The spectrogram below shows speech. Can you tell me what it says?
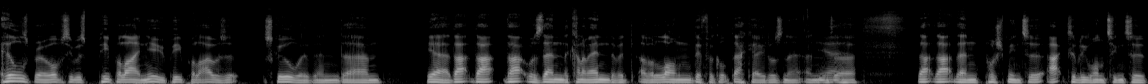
Hillsborough obviously was people I knew, people I was at school with, and um, yeah, that that that was then the kind of end of a of a long, difficult decade, wasn't it? And Yeah. uh, that that then pushed me into actively wanting to,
